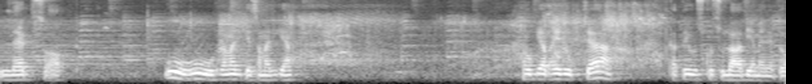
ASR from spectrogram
लेग सॉफ्ट ओ समझ गया समझ गया। हो गया भाई रुक जा। कतई उसको सुला दिया मैंने तो।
